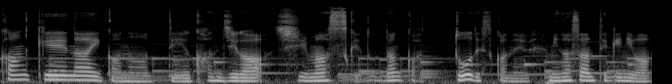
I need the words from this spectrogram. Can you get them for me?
関係ないかなっていう感じがしますけどなんかどうですかね皆さん的には。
